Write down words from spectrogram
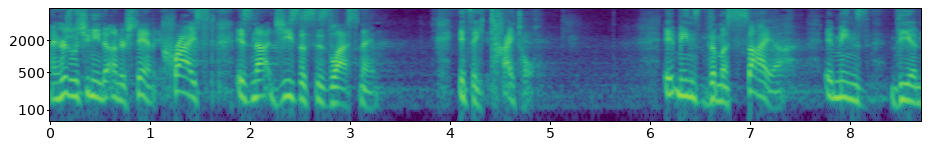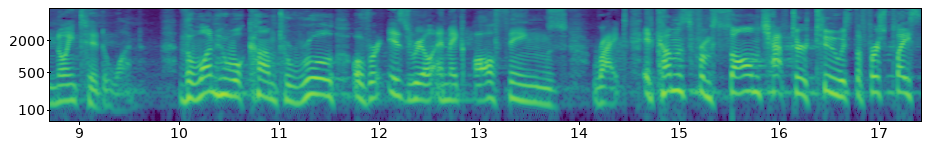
And here's what you need to understand Christ is not Jesus' last name, it's a title. It means the Messiah, it means the anointed one the one who will come to rule over Israel and make all things right. It comes from Psalm chapter 2. It's the first place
